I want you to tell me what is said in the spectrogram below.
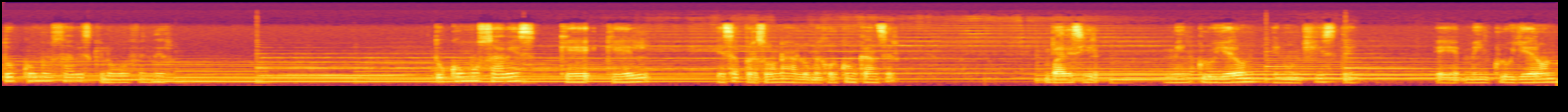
¿Tú cómo sabes que lo va a ofender? ¿Tú cómo sabes que, él, esa persona, a lo mejor con cáncer, va a decir, me incluyeron en un chiste, eh, me incluyeron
